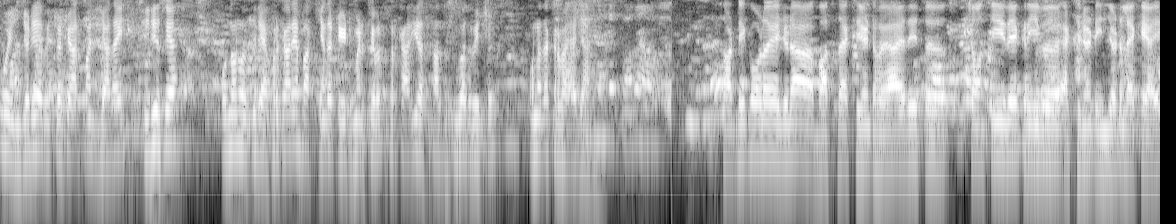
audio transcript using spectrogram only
ਉਹ ਇੰਜਰਡ ਆ, ਵਿੱਚੋਂ 4-5 ਜ਼ਿਆਦਾ ਹੀ ਸੀਰੀਅਸ ਆ। ਉਹਨਾਂ ਨੂੰ ਅਸੀਂ ਰੈਫਰ ਕਰ ਰਹੇ ਹਾਂ। ਬਾਕੀਆਂ ਦਾ ਟ੍ਰੀਟਮੈਂਟ ਸਿਵਲ, ਸਰਕਾਰੀ ਹਸਪਤਾਲ ਦਸੂਹਾ ਦੇ ਵਿੱਚ ਉਹਨਾਂ ਦਾ ਕਰਵਾਇਆ ਜਾ ਰਿਹਾ ਸਾਡੇ ਕੋਲ ਜਿਹੜਾ ਬੱਸ ਦਾ ਐਕਸੀਡੈਂਟ ਹੋਇਆ, ਇਹਦੇ ਚ 34 ਦੇ ਕਰੀਬ ਐਕਸੀਡੈਂਟ ਇੰਜਰਡ ਲੈ ਕੇ ਆਏ,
